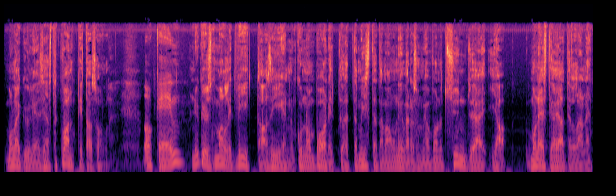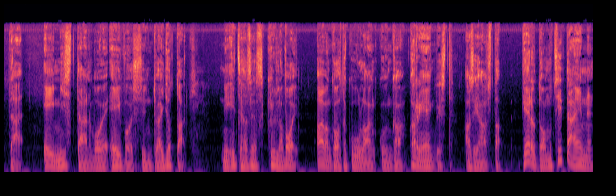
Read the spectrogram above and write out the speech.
molekyylien sijasta kvanttitasolle. Okei. Okay. Nykyiset mallit viittaa siihen, kun on pohdittu, että mistä tämä universumi on voinut syntyä ja monesti ajatellaan, että ei mistään voi, ei voi syntyä jotakin. Niin itse asiassa kyllä voi. Aivan kohta kuullaan, kuinka Kari Enqvist asiasta kertoo, mutta sitä ennen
